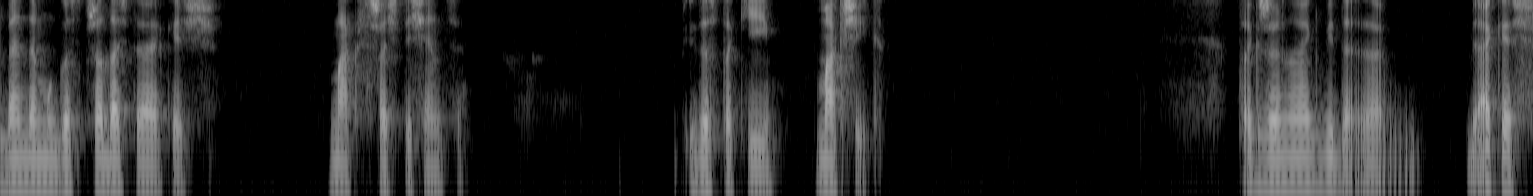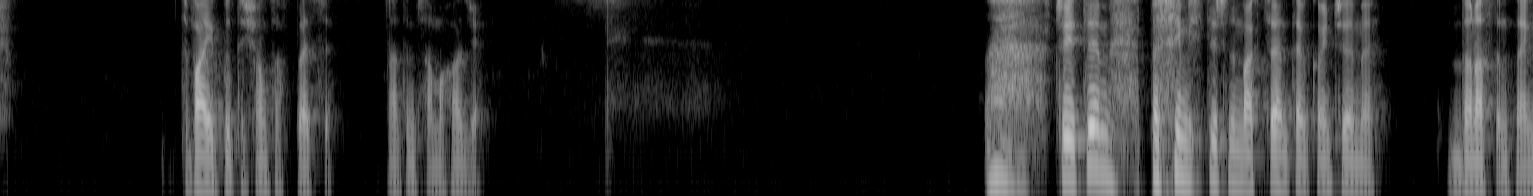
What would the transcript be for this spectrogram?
będę mógł go sprzedać to jakieś maks 6000. I to jest taki maksik. Także no jak widać, e, jakieś 2,5 tysiąca w plecy na tym samochodzie. Czyli tym pesymistycznym akcentem kończymy. Do następnego.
